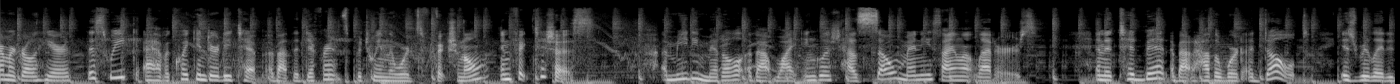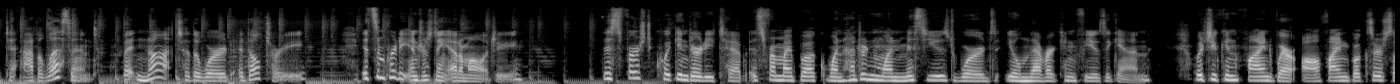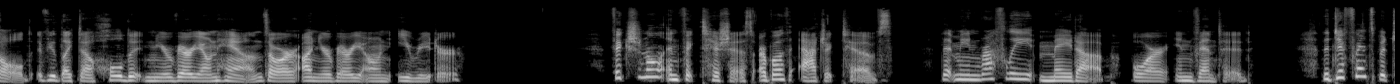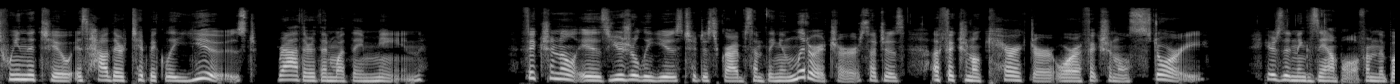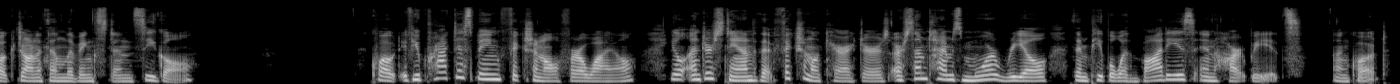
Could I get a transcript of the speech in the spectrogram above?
Grammar Girl here. This week, I have a quick and dirty tip about the difference between the words fictional and fictitious. A meaty middle about why English has so many silent letters. And a tidbit about how the word adult is related to adolescent, but not to the word adultery. It's some pretty interesting etymology. This first quick and dirty tip is from my book 101 Misused Words You'll Never Confuse Again, which you can find where all fine books are sold if you'd like to hold it in your very own hands or on your very own e-reader. Fictional and fictitious are both adjectives that mean roughly made up or invented. The difference between the two is how they're typically used rather than what they mean. Fictional is usually used to describe something in literature, such as a fictional character or a fictional story. Here's an example from the book Jonathan Livingston Seagull. Quote, if you practice being fictional for a while, you'll understand that fictional characters are sometimes more real than people with bodies and heartbeats. Unquote.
